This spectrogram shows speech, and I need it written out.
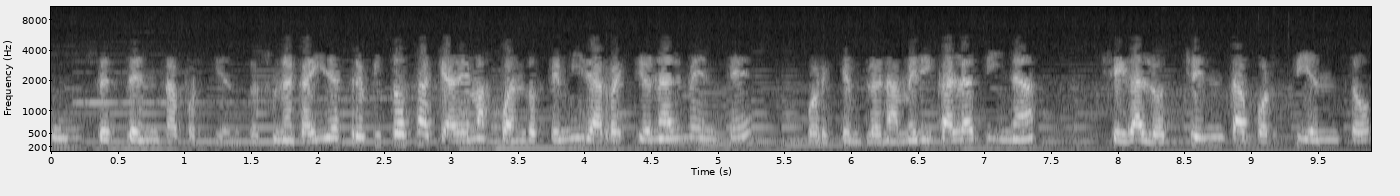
un 60%. Es una caída estrepitosa que además cuando se mira regionalmente, por ejemplo en América Latina, llega al 80%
